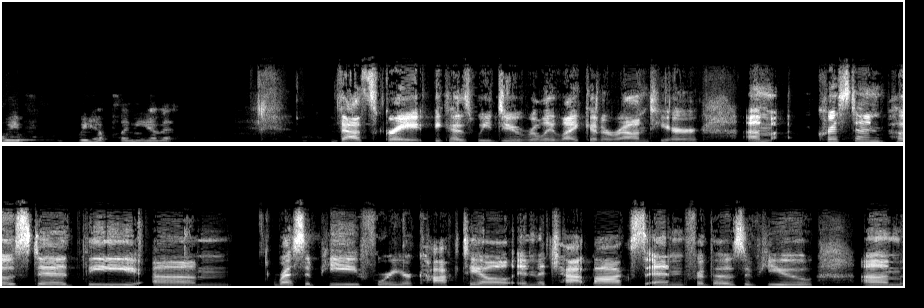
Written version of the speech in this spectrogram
We've we have plenty of it. That's great because we do really like it around here. Um, Kristen posted the um, recipe for your cocktail in the chat box. And for those of you um,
